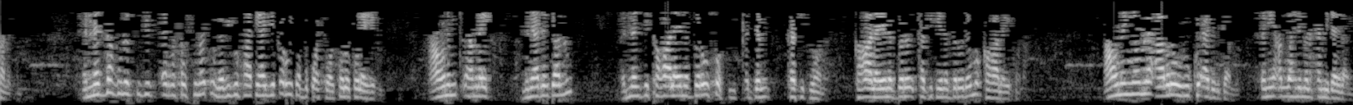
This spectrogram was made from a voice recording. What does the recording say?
ማለት ነው። እነዛ ሁለት ስጁድ ጨርሰው ሲመጡ ነብዩ ፋቲሃ እየቀሩ ይጠብቋቸዋል። ቶሎ ቶሎ አይሄዱ። አሁንም ቅያም ላይ ምን ያደርጋሉ? እነዚህ ከኋላ የነበረው ሶስት ይቀደም ከፊት ይሆናል። ከኋላ የነበረ ከፊት የነበረው ደግሞ ከኋላ ይሆናል። አሁንኛውም ላይ አብረው ሩኩ ያደርጋሉ። ሰሚ አላህ ሊመን ሐሚዳ ይላሉ።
